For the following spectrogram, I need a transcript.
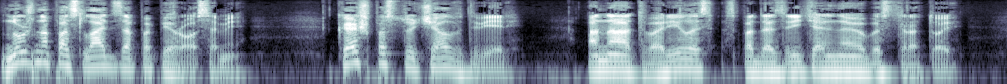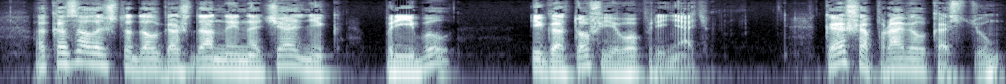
Нужно послать за папиросами. Кэш постучал в дверь. Она отворилась с подозрительной быстротой. Оказалось, что долгожданный начальник прибыл и готов его принять. Кэш оправил костюм,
